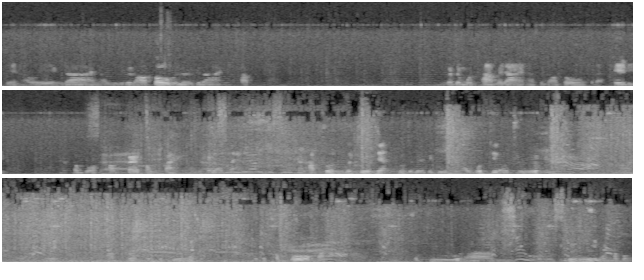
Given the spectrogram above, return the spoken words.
เปลี่ยนเอาเองได้นะครับหรือเป็นออโต้ไปเลยก็ได้นะครับ ก็จะหมดภาพไม่ได้นะเป็นออโต้กระดาษเทดิก็บวกความใกล้ความไกลนี่ก็แล้วแต่นะครับส่วนสกิลเนี้ยมันจะเป็นสกิลอาวุธที่เราถือนะครับส่วนสกิลเนี้ยมันจะคอมโบกับสกิลอ่าสกิลนี้นะครับผม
